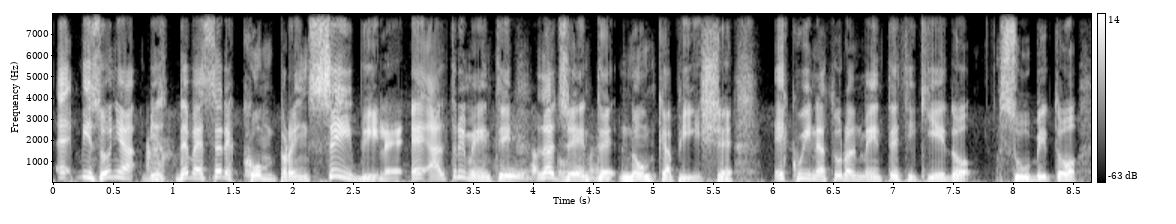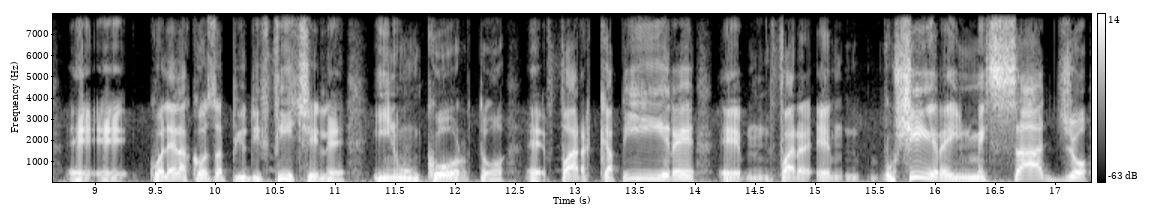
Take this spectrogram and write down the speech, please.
eh, bisogna, bis- deve essere comprensibile e altrimenti sì, la gente non capisce. E qui naturalmente ti chiedo subito eh, eh, qual è la cosa più difficile in un corto, eh, far capire, eh, far eh, uscire il messaggio.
